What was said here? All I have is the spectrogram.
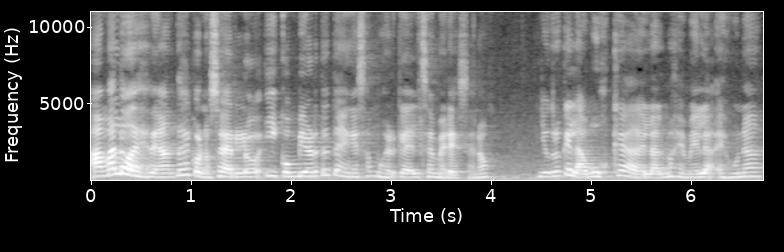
ámalo desde antes de conocerlo y conviértete en esa mujer que él se merece, ¿no? Yo creo que la búsqueda del alma gemela es una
